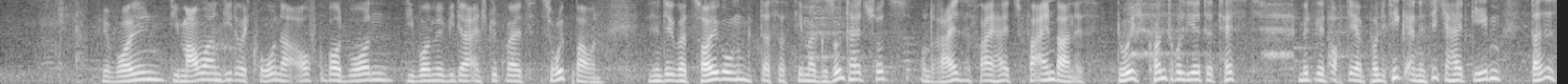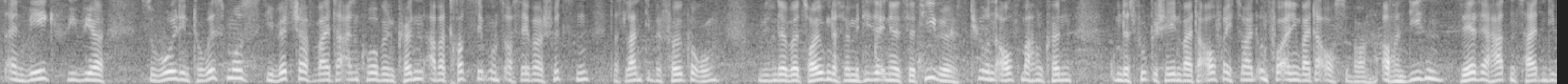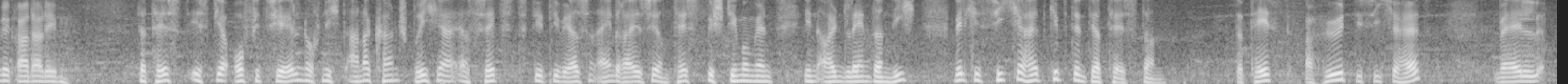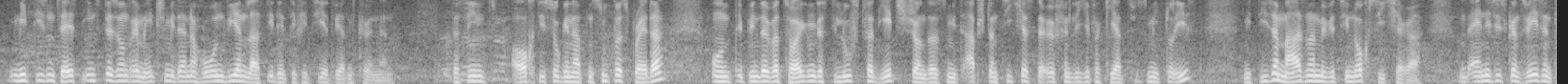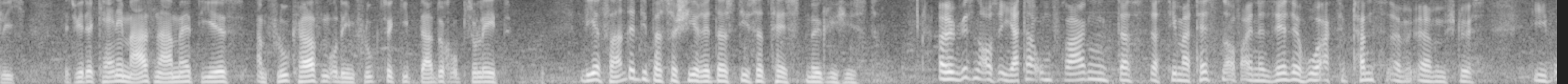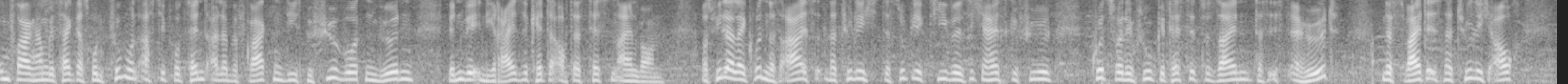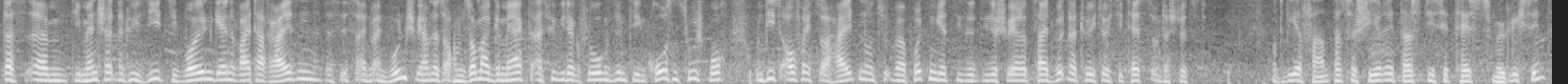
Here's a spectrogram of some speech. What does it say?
Wir wollen die Mauern, die durch Corona aufgebaut wurden, die wollen wir wieder ein Stück weit zurückbauen. Wir sind der Überzeugung, dass das Thema Gesundheitsschutz und Reisefreiheit zu vereinbaren ist. Durch kontrollierte Tests damit wir auch der Politik eine Sicherheit geben. Das ist ein Weg, wie wir sowohl den Tourismus, die Wirtschaft weiter ankurbeln können, aber trotzdem uns auch selber schützen, das Land, die Bevölkerung. Und wir sind der Überzeugung, dass wir mit dieser Initiative Türen aufmachen können, um das Fluggeschehen weiter aufrechtzuerhalten und vor allen Dingen weiter auszubauen. Auch in diesen sehr, sehr harten Zeiten, die wir gerade erleben. Der Test ist ja offiziell noch nicht anerkannt, sprich er ersetzt die diversen Einreise- und Testbestimmungen in allen Ländern nicht. Welche Sicherheit gibt denn der Test dann? Der Test erhöht die Sicherheit, weil mit diesem Test insbesondere Menschen mit einer hohen Virenlast identifiziert werden können. Das sind auch die sogenannten Superspreader. Und ich bin der Überzeugung, dass die Luftfahrt jetzt schon das mit Abstand sicherste öffentliche Verkehrsmittel ist. Mit dieser Maßnahme wird sie noch sicherer. Und eines ist ganz wesentlich. Es wird ja keine Maßnahme, die es am Flughafen oder im Flugzeug gibt, dadurch obsolet. Wie erfahren denn die Passagiere, dass dieser Test möglich ist? Also wir wissen aus IATA-Umfragen, dass das Thema Testen auf eine sehr, sehr hohe Akzeptanz ähm, ähm stößt. Die Umfragen haben gezeigt, dass rund 85 Prozent aller Befragten dies befürworten würden, wenn wir in die Reisekette auch das Testen einbauen. Aus vielerlei Gründen. Das A ist natürlich das subjektive Sicherheitsgefühl, kurz vor dem Flug getestet zu sein. Das ist erhöht. Und das Zweite ist natürlich auch, dass ähm, die Menschheit natürlich sieht, sie wollen gerne weiter reisen. Das ist ein, ein, Wunsch. Wir haben das auch im Sommer gemerkt, als wir wieder geflogen sind, den großen Zuspruch. Und dies aufrechtzuerhalten und zu überbrücken, jetzt diese, diese schwere Zeit, wird natürlich durch die Tests unterstützt. Und wie erfahren Passagiere, dass diese Tests möglich sind?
